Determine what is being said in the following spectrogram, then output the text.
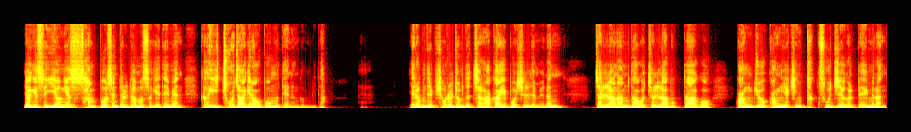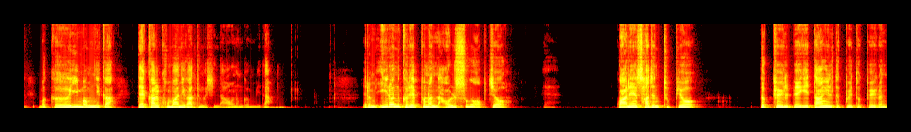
여기서 0에서 3%를 넘어서게 되면 거의 조작이라고 보면 되는 겁니다. 예. 여러분들이 표를 좀 더 정확하게 보시려면 전라남도하고 전라북도하고 광주 광역시 특수지역을 빼면 뭐 거의 뭡니까 데칼코마니 같은 것이 나오는 겁니다. 여러분 이런 그래프는 나올 수가 없죠. 예. 관내 사전투표 득표율 빼기 당일 득표 득표율은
